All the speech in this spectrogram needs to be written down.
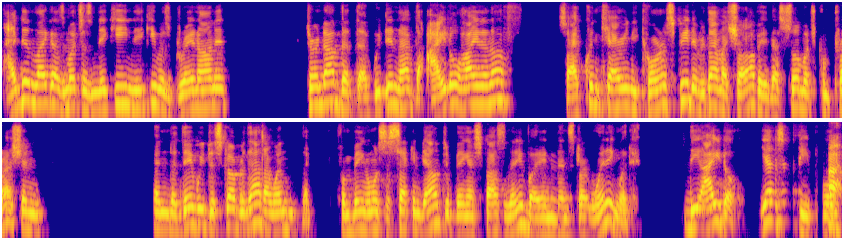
I didn't like as much as Nicky. Nicky was great on it. Turned out that, that we didn't have the idle height enough. So I couldn't carry any corner speed. Every time I shut off, it had so much compression. And the day we discovered that, I went like from being almost a second down to being as fast as anybody and then start winning with it. The idle. Yes, people. Huh.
